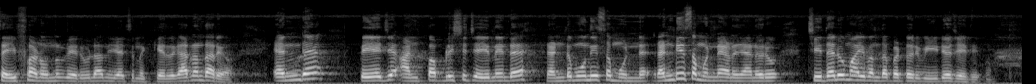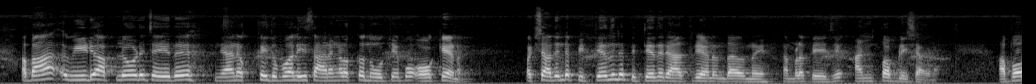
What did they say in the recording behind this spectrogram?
സേഫാണ് ഒന്നും വരൂല എന്ന് വിചാരിച്ച് നിൽക്കരുത് കാരണം എന്താ അറിയോ? എന്റെ പേജ് അൺപബ്ലിഷ് ചെയ്യുന്നതിന്റെ രണ്ട് മൂന്ന് ദിവസം മുന്നേ രണ്ട് ദിവസം മുന്നെയാണ് ഞാനൊരു ചിതലുമായി ബന്ധപ്പെട്ട ഒരു വീഡിയോ ചെയ്തിരുന്നു അപ്പോൾ ആ വീഡിയോ അപ്ലോഡ് ചെയ്ത് ഞാനൊക്കെ ഇതുപോലെ ഈ സാധനങ്ങളൊക്കെ നോക്കിയപ്പോൾ ഓക്കെയാണ്. പക്ഷെ അതിന്റെ പിറ്റേന്നിന്റെ പിറ്റേന്ന് രാത്രിയാണ് എന്താകുന്നത് നമ്മളെ പേജ് അൺപബ്ലിഷ് ആവണം. അപ്പോൾ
